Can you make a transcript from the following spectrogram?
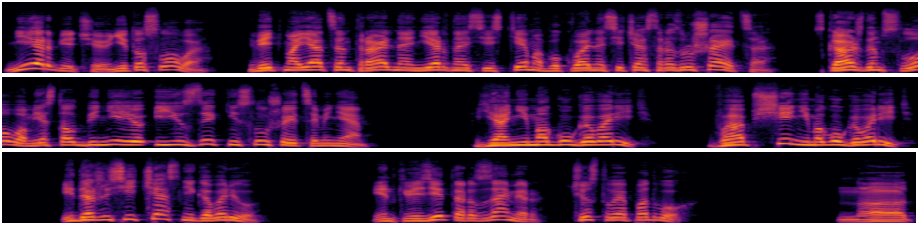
«Нервничаю, не то слово. Ведь моя центральная нервная система буквально сейчас разрушается. С каждым словом я столбенею, и язык не слушается меня. Я не могу говорить. Вообще не могу говорить. И даже сейчас не говорю. Инквизитор замер, чувствуя подвох. «Но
